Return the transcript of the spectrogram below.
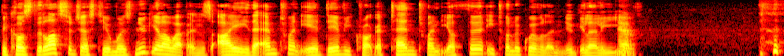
Because the last suggestion was nuclear weapons, i.e., the M28 Davy Crockett 10, 20, or 30 ton equivalent nuclearly Yeah. used.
